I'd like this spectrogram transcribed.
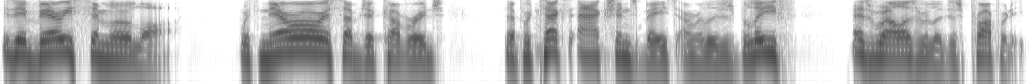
is a very similar law, with narrower subject coverage that protects actions based on religious belief as well as religious property.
